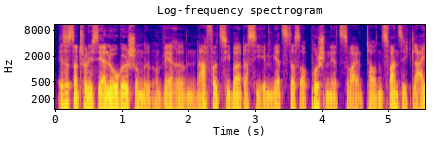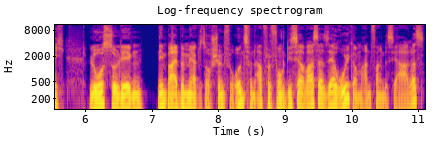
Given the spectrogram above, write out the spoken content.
ist es natürlich sehr logisch und, und wäre nachvollziehbar, dass sie eben jetzt das auch pushen, jetzt 2020 gleich loszulegen. Nebenbei bemerkt, ist auch schön für uns, für den Apfelfunk. Dieses Jahr war es ja sehr ruhig am Anfang des Jahres.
